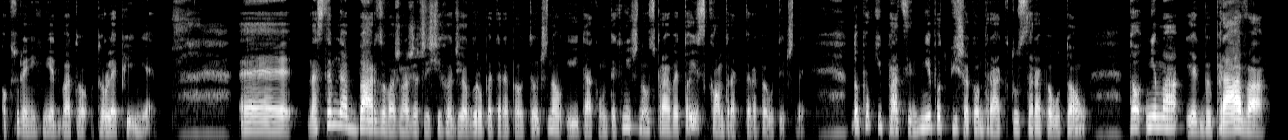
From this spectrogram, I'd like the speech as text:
o które nikt nie dba, to, to lepiej nie. E, następna bardzo ważna rzecz, jeśli chodzi o grupę terapeutyczną i taką techniczną sprawę, to jest kontrakt terapeutyczny. Dopóki pacjent nie podpisze kontraktu z terapeutą, to nie ma jakby prawa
